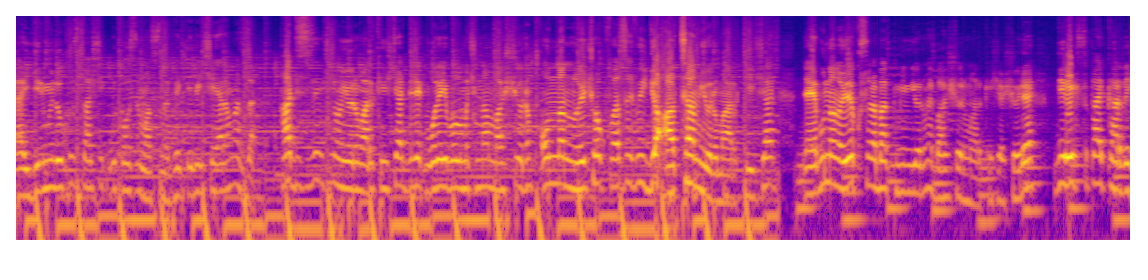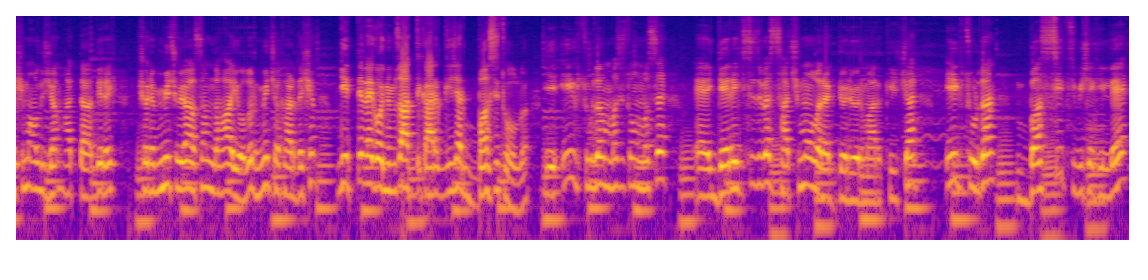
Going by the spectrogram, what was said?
Yani 29 taşlık bir kostüm aslında pek de bir işe yaramaz da. Hadi sizin için oynuyorum arkadaşlar. Direkt voleybol maçından başlıyorum. Ondan dolayı çok fazla video atamıyorum arkadaşlar. Ee, bundan dolayı kusura bakmayın diyorum ve başlıyorum arkadaşlar. Şöyle direkt Spike kardeşimi alacağım. Hatta direkt şöyle Micho'yu alsam daha iyi olur. Micho kardeşim gitti ve golümüzü attık arkadaşlar. Basit oldu. Ee, ilk turdan basit olması e, gereksiz ve saçma olarak görüyorum arkadaşlar ilk turdan basit bir şekilde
